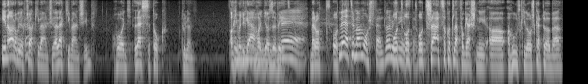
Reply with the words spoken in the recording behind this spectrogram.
Én arra vagyok csak kíváncsi, a legkíváncsibb, hogy lesz-e tok külön. Aki mondjuk elhagyja az övét. ne. Mert ott, ott, Lehet, hogy már most fent, nem is ott, néztem. ott, ott ott le fog esni a, a 20 kilós kettlebell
